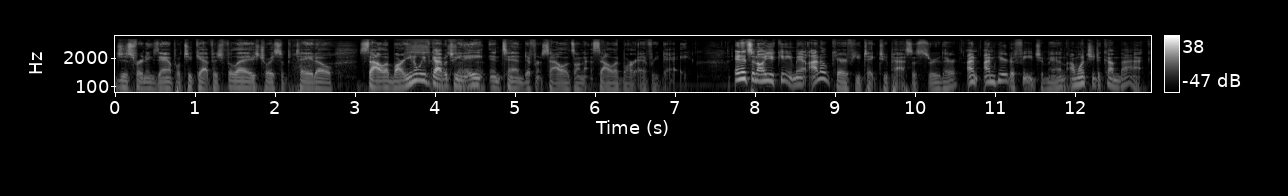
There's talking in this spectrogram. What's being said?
just for an example: two catfish fillets, choice of potato, salad bar. You know we've got between eight and ten different salads on that salad bar every day, and it's an all you can eat. Man, I don't care if you take two passes through there. I'm I'm here to feed you, man. I want you to come back.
